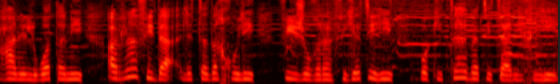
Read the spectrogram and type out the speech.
عن الوطن الرافدة للتدخل في جغرافيته وكتابة تاريخه.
